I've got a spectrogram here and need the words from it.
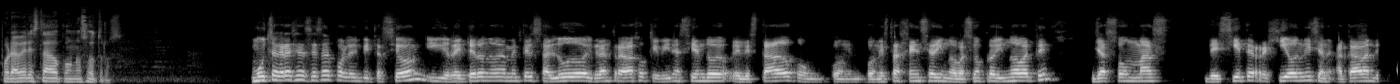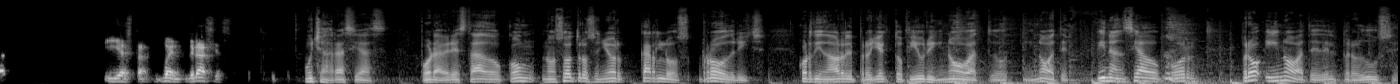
por haber estado con nosotros. Muchas gracias, César, por la invitación y reitero nuevamente el saludo, el gran trabajo que viene haciendo el Estado con, con, esta agencia de innovación ProInnovate. Ya son más de siete regiones y acaban de... Y ya está. Bueno, gracias. Muchas gracias por haber estado con nosotros, señor Carlos Rodríguez, coordinador del proyecto Innovate, Innovate financiado por ProInnovate del Produce.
